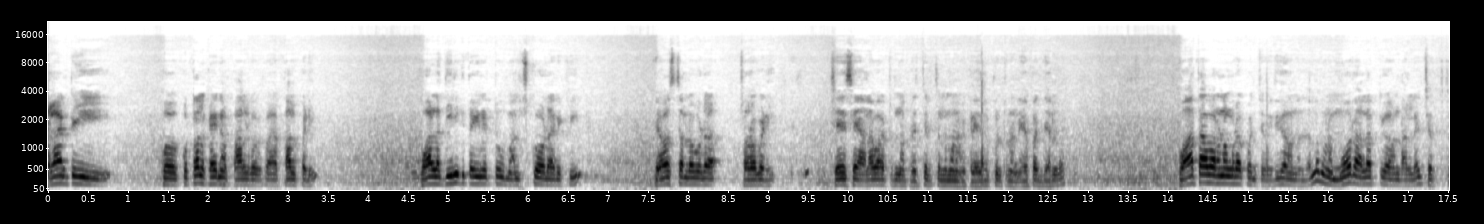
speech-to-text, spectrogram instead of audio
ఎలాంటి కు- కుట్రలకైనా పాల్గొ పాల్పడి వాళ్ళ దీనికి తగినట్టు మలుచుకోవడానికి వ్యవస్థల్లో కూడా చొరబడి చేసే అలవాటు ఉన్న ప్రత్యర్థులు మనం ఇక్కడ ఎదుర్కొంటున్న నేపథ్యంలో వాతావరణం కూడా కొంచెం ఇదిగా ఉన్నందువల్ల మనం మోర్ అలర్ట్గా ఉండాలని చెప్తున్నాం.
